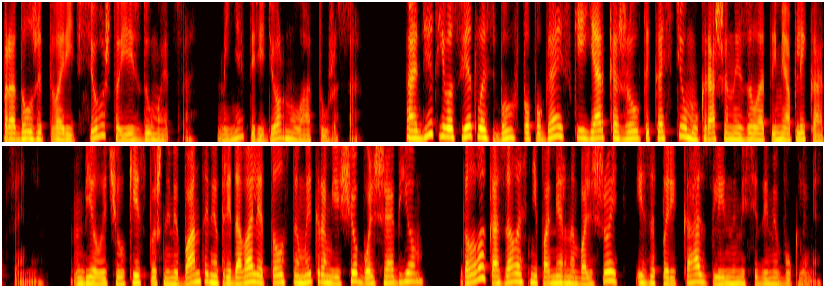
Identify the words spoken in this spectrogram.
продолжит творить все, что ей вздумается. Меня передернуло от ужаса. Одет его светлость был в попугайский ярко-желтый костюм, украшенный золотыми аппликациями. Белые чулки с пышными бантами придавали толстым икрам еще больший объем. Голова казалась непомерно большой из-за парика с длинными седыми буклями.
